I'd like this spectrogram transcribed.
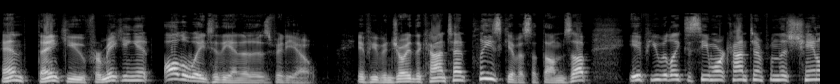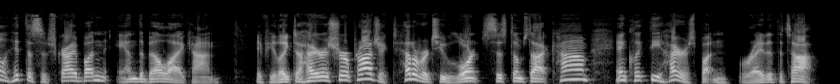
And thank you for making it all the way to the end of this video. If you've enjoyed the content, please give us a thumbs up. If you would like to see more content from this channel, hit the subscribe button and the bell icon. If you'd like to hire a project, head over to lawrencesystems.com and click the Hire Us button right at the top.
